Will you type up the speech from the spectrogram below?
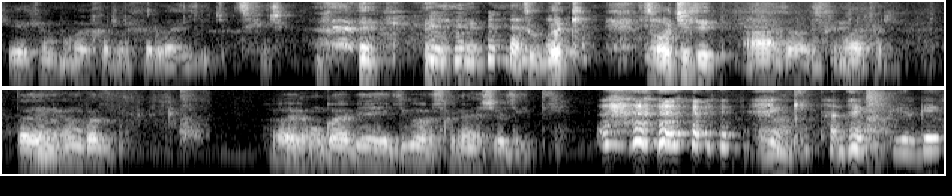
ихээхэн мойхор нөхөр байл гэж үзэхээр. Зүгээр л сууж илээд. Аа зөв мойхор. Одоо энэ хүн бол хой хонгой би хэлгүй болох нь ашиг гэдэг. танай гэргээ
